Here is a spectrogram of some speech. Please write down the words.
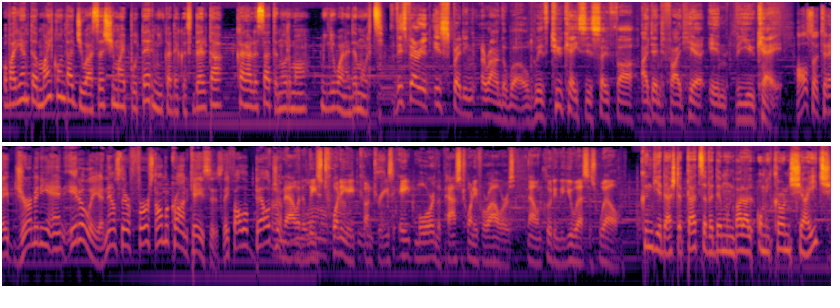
O variantă mai contagioasă și mai puternică decât Delta, care a lăsat în urmă milioane de morți. This variant is spreading around the world, with two cases so far identified here in the UK. Also today, Germany and Italy announced their first Omicron cases. They follow Belgium. Now in at least 28 countries, eight more in the past 24 hours, now including the U.S. as well. Când e de așteptat să vedem un bal al Omicron și aici,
